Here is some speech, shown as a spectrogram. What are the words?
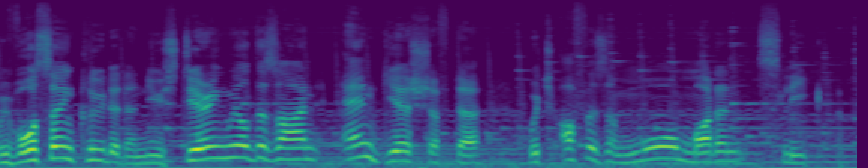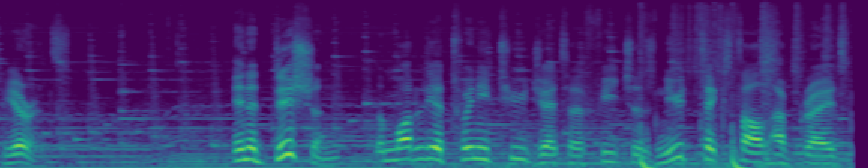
We've also included a new steering wheel design and gear shifter which offers a more modern, sleek appearance. In addition, the Model Year 22 Jetta features new textile upgrades,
